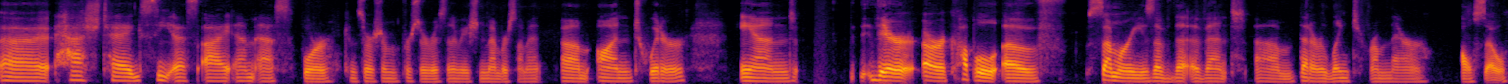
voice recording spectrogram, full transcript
uh, hashtag CSIMS for Consortium for Service Innovation Member Summit um, on Twitter. And there are a couple of summaries of the event um, that are linked from there also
